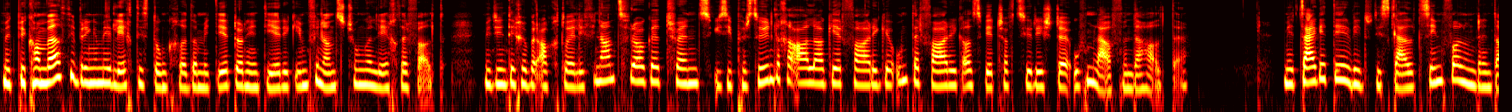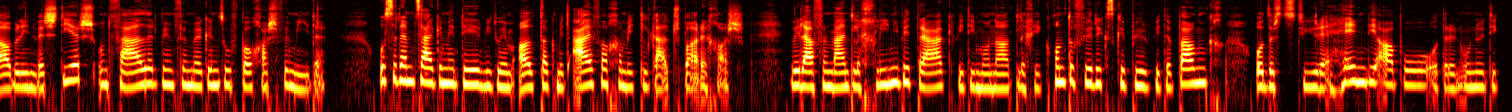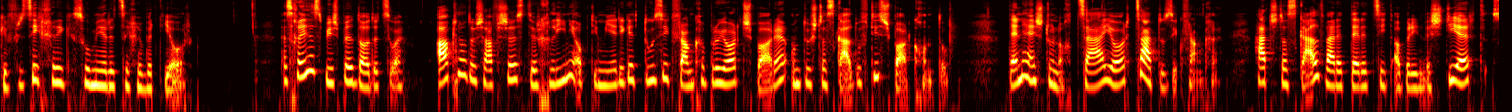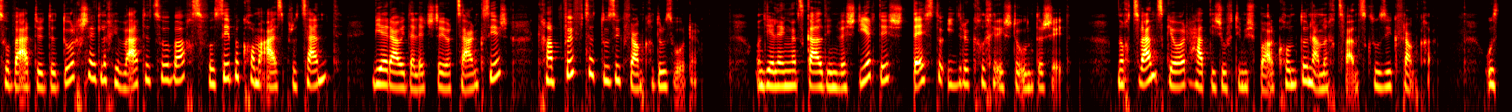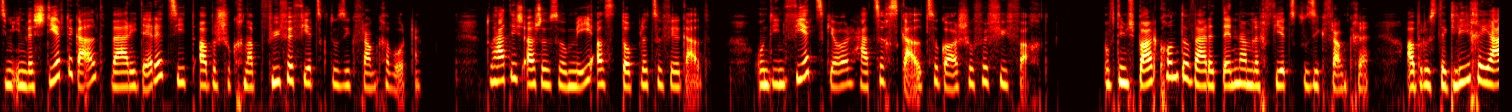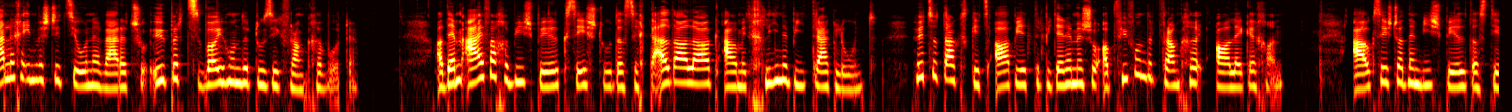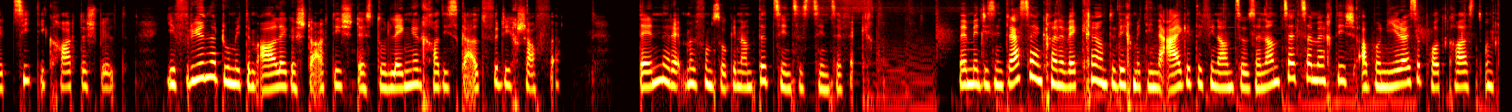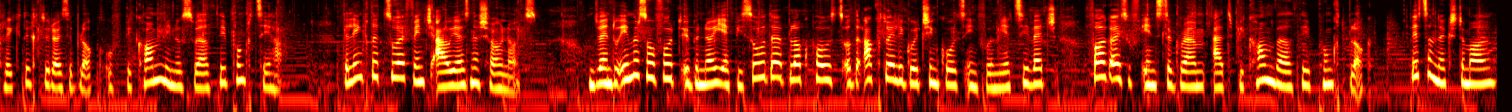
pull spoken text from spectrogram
Mit Become Wealthy bringen wir Licht ins Dunkle, damit ihr die Orientierung im Finanzdschungel leichter fällt. Wir tun dich über aktuelle Finanzfragen, Trends, unsere persönlichen Anlageerfahrungen und Erfahrung als Wirtschaftsjuristen auf dem Laufenden halten. Wir zeigen dir, wie du dein Geld sinnvoll und rentabel investierst und Fehler beim Vermögensaufbau kannst vermeiden Außerdem zeigen wir dir, wie du im Alltag mit einfachen Mitteln Geld sparen kannst, weil auch vermeintlich kleine Beträge wie die monatliche Kontoführungsgebühr bei der Bank oder das teure Handy-Abo oder eine unnötige Versicherung summieren sich über die Jahre. Ein kleines Beispiel dazu. Angenommen, du schaffst es, durch kleine Optimierungen 1000 Franken pro Jahr zu sparen und tust das Geld auf dein Sparkonto. Dann hast du nach 10 Jahren 10.000 Franken. Hättest du das Geld während dieser Zeit aber investiert, so wäre durch den durchschnittlichen Wertezuwachs von 7,1%, wie er auch in den letzten Jahrzehnten war, knapp 15.000 Franken daraus geworden. Und je länger das Geld investiert ist, desto eindrücklicher ist der Unterschied. Nach 20 Jahren hättest du auf deinem Sparkonto nämlich 20.000 Franken. Aus dem investierten Geld wäre in dieser Zeit aber schon knapp 45.000 Franken geworden. Du hättest also so mehr als doppelt so viel Geld. Und in 40 Jahren hat sich das Geld sogar schon verfünffacht. Auf dem Sparkonto wären dann nämlich 40.000 Franken, aber aus den gleichen jährlichen Investitionen wären schon über 200.000 Franken geworden. An diesem einfachen Beispiel siehst du, dass sich Geldanlage auch mit kleinen Beiträgen lohnt. Heutzutage gibt es Anbieter, bei denen man schon ab 500 Franken anlegen kann. Auch siehst du an dem Beispiel, dass dir Zeit in Karten spielt. Je früher du mit dem Anlegen startest, desto länger kann dein Geld für dich arbeiten. Dann redet man vom sogenannten Zinseszinseffekt. Wenn wir dein Interesse haben können wecken und du dich mit deinen eigenen Finanzen auseinandersetzen möchtest, abonniere unseren Podcast und klick dich durch unseren Blog auf become-wealthy.ch. Den Link dazu findest du auch in unseren Show Notes. Und wenn du immer sofort über neue Episoden, Blogposts oder aktuelle Gutscheincodes informiert sein willst, folge uns auf Instagram at becomewealthy.blog. Bis zum nächsten Mal.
